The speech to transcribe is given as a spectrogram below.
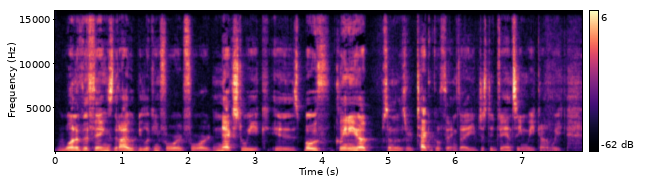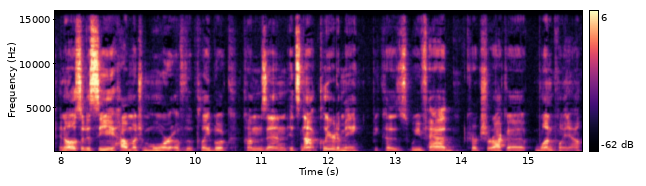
one of the things that I would be looking forward for next week is both cleaning up some of the sort of technical things, i.e., just advancing week on week, and also to see how much more of the playbook comes in. It's not clear to me because we've had Kirk Ciarrocca 1.0.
